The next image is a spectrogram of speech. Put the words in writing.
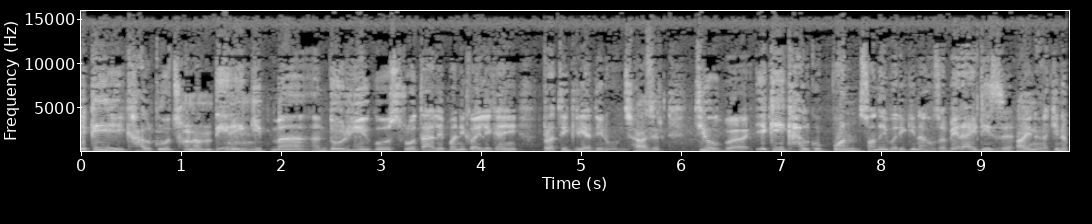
एकै खालको छनक धेरै गीतमा दोहोरिएको श्रोताले पनि कहिलेकाहीँ प्रतिक्रिया दिनुहुन्छ। हजुर। त्यो एकै खालको पन सधैँभरि किन आउँछ? भेराइटिज किन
